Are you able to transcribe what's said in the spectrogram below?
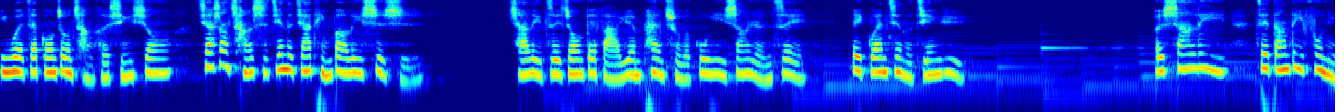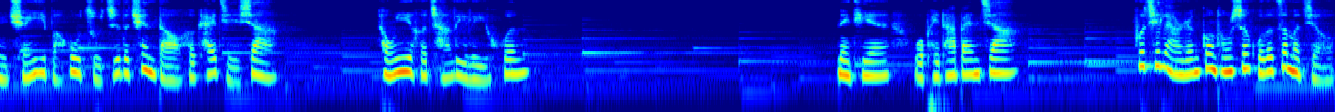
因为在公众场合行凶，加上长时间的家庭暴力事实。查理最终被法院判处了故意伤人罪，被关进了监狱。而莎莉在当地妇女权益保护组织的劝导和开解下，同意和查理离婚。那天我陪他搬家，夫妻两人共同生活了这么久，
